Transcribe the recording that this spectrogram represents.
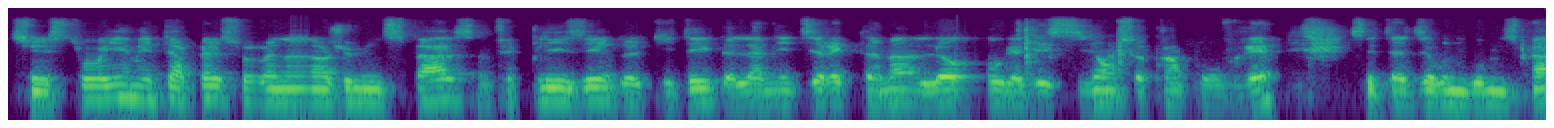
Si un citoyen m'interpelle sur un enjeu municipal, ça me fait plaisir de le guider, de l'amener directement là où la décision se prend pour vrai, c'est-à-dire au niveau municipal.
